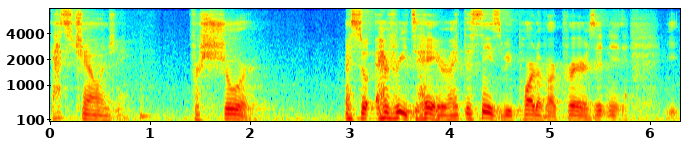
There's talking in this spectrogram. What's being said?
That's challenging, for sure. And so every day, right, this needs to be part of our prayers. It, it,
